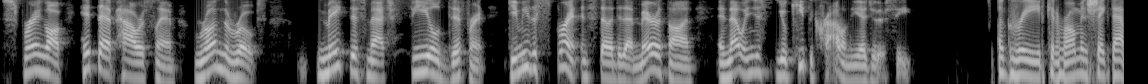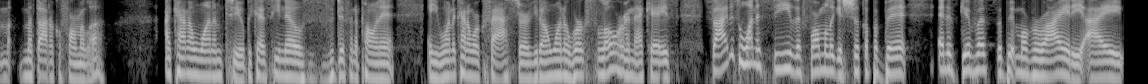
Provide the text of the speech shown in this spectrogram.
spring off, hit that power slam, run the ropes, make this match feel different. Give me the sprint instead of that marathon, and that way you just you'll keep the crowd on the edge of their seat. Agreed. Can Roman shake that methodical formula? I kind of want him to because he knows this is a different opponent and you want to kind of work faster. You don't want to work slower in that case. So I just want to see the formula get shook up a bit and just give us a bit more variety. I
